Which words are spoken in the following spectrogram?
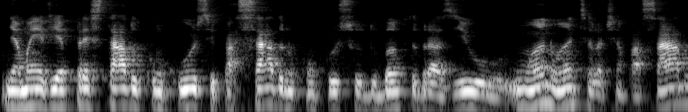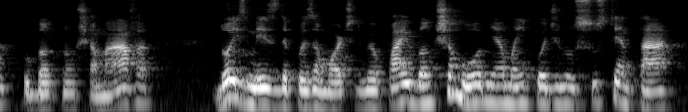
Minha mãe havia prestado o concurso e passado no concurso do Banco do Brasil um ano antes ela tinha passado, o banco não chamava. Dois meses depois da morte do meu pai, o banco chamou, minha mãe pôde nos sustentar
